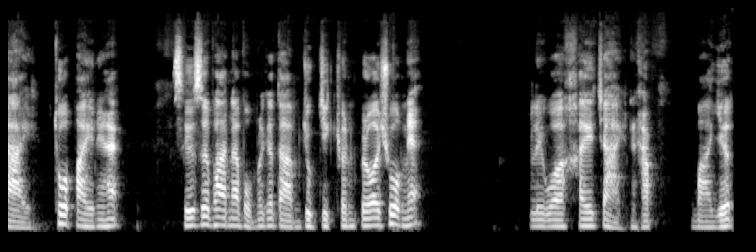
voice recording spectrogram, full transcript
จ่ายทั่วไปนะฮะซื้อเสื้อผ้าหน้าผมอะไรก็ตามจุกจิกจนเพราะว่าช่วงเนี้ยเรียกว่าค่าใช้จ่ายนะครับ มาเยอะ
